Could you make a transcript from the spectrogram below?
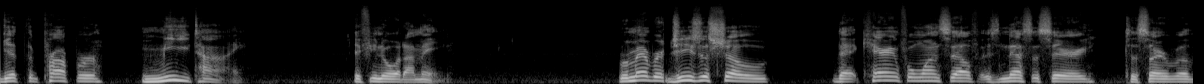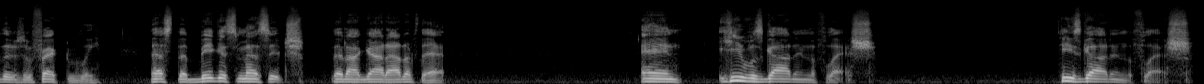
get the proper me time, if you know what I mean. Remember, Jesus showed that caring for oneself is necessary to serve others effectively. That's the biggest message that I got out of that. And he was God in the flesh. He's God in the flesh.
